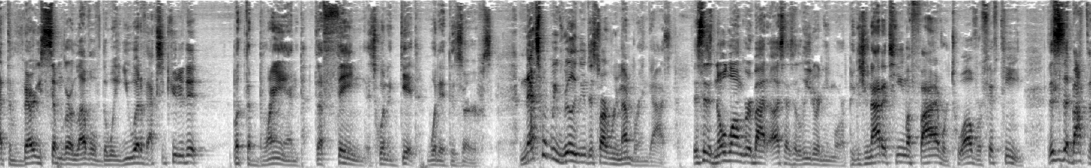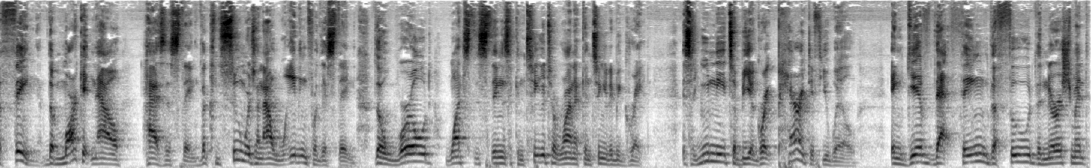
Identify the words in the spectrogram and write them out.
at the very similar level of the way you would have executed it, but the brand, the thing is going to get what it deserves. And that's what we really need to start remembering, guys. This is no longer about us as a leader anymore because you're not a team of five or 12 or 15. This is about the thing. The market now has this thing. The consumers are now waiting for this thing. The world wants this thing to continue to run and continue to be great. And so you need to be a great parent, if you will, and give that thing the food, the nourishment,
